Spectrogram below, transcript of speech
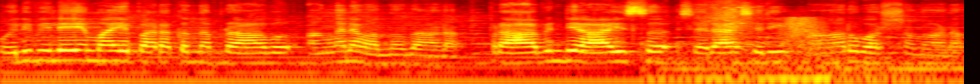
ഒലിവിലയുമായി പറക്കുന്ന പ്രാവ് അങ്ങനെ വന്നതാണ്. പ്രാവിന്റെ ആയുസ് ശരാശരി ആറു വർഷമാണ്.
